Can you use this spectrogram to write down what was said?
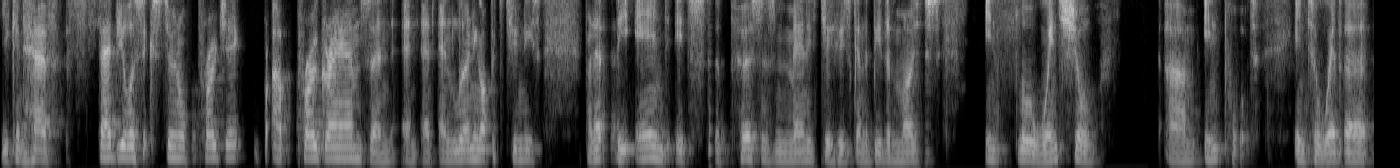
You can have fabulous external project uh, programs and, and, and learning opportunities, but at the end, it's the person's manager who's going to be the most influential um, input into whether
